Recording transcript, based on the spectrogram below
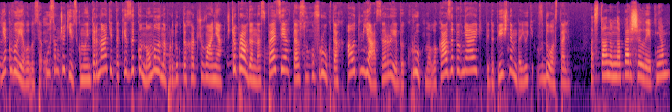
Як виявилося, у Самчаківському інтернаті таки зекономили на продуктах харчування. Щоправда, на спеціях та сухофруктах. А от м'яса, риби, круп, молока запевняють, підопічним дають вдосталь. Станом на 1 липня,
